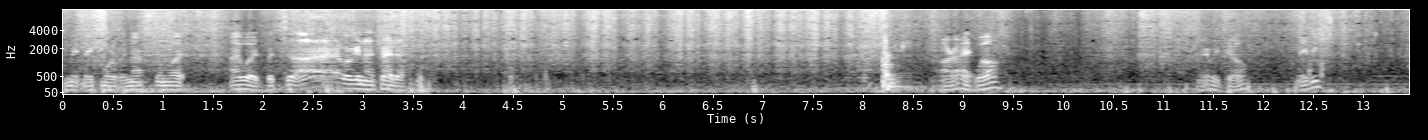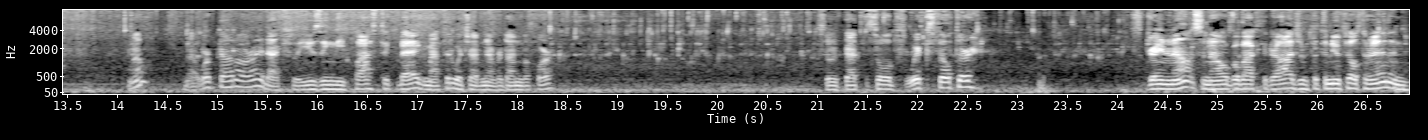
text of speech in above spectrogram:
It Might make more of a mess than what I would, but uh, we're gonna try to All right, well, there we go. Maybe. Well, that worked out all right, actually, using the plastic bag method, which I've never done before. So we've got this old Wix filter. It's draining out, so now we'll go back to the garage and put the new filter in and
